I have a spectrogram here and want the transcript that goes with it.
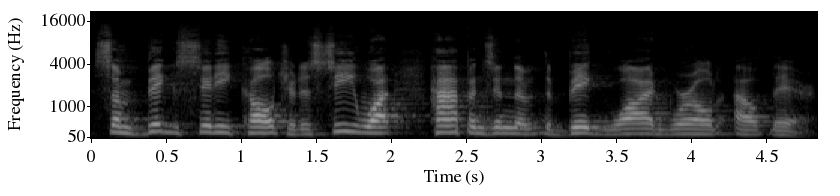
some big city culture, to see what happens in the, the big, wide world out there.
